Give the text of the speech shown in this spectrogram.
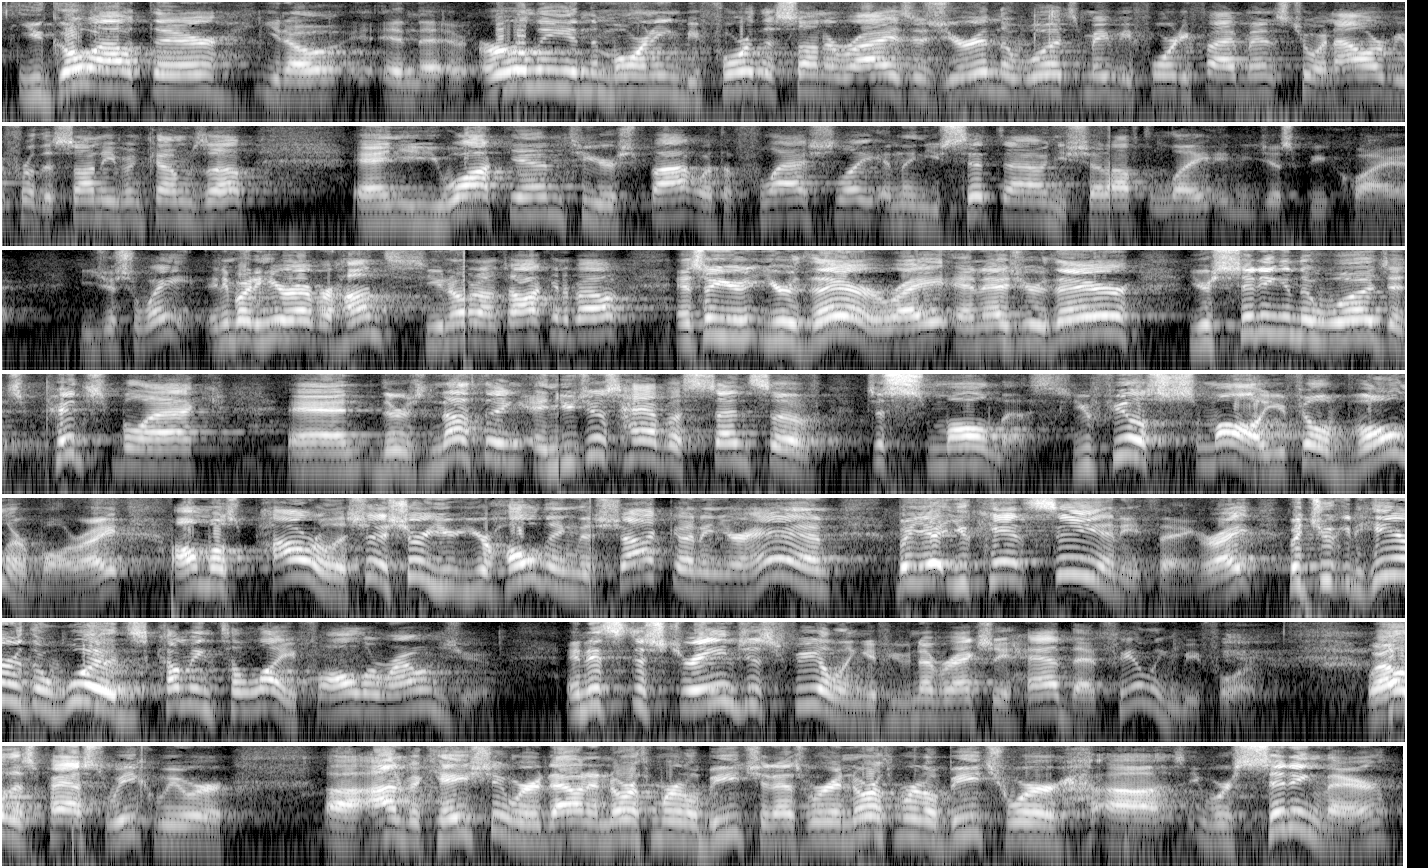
you go out there, you know, in the early in the morning before the sun arises. You're in the woods maybe 45 minutes to an hour before the sun even comes up, and you walk into your spot with a flashlight, and then you sit down, you shut off the light, and you just be quiet. You just wait. Anybody here ever hunts? You know what I'm talking about? And so you're, you're there, right? And as you're there, you're sitting in the woods, it's pitch black, and there's nothing, and you just have a sense of just smallness. You feel small, you feel vulnerable, right? Almost powerless. Sure, you're holding the shotgun in your hand, but yet you can't see anything, right? But you can hear the woods coming to life all around you. And it's the strangest feeling if you've never actually had that feeling before. Well, this past week we were uh, on vacation. We were down in North Myrtle Beach, and as we're in North Myrtle Beach, we're, uh, we're sitting there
